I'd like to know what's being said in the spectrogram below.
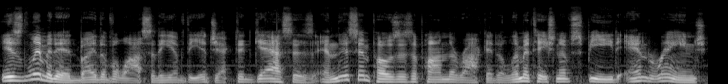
is limited by the velocity of the ejected gases, and this imposes upon the rocket a limitation of speed and range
